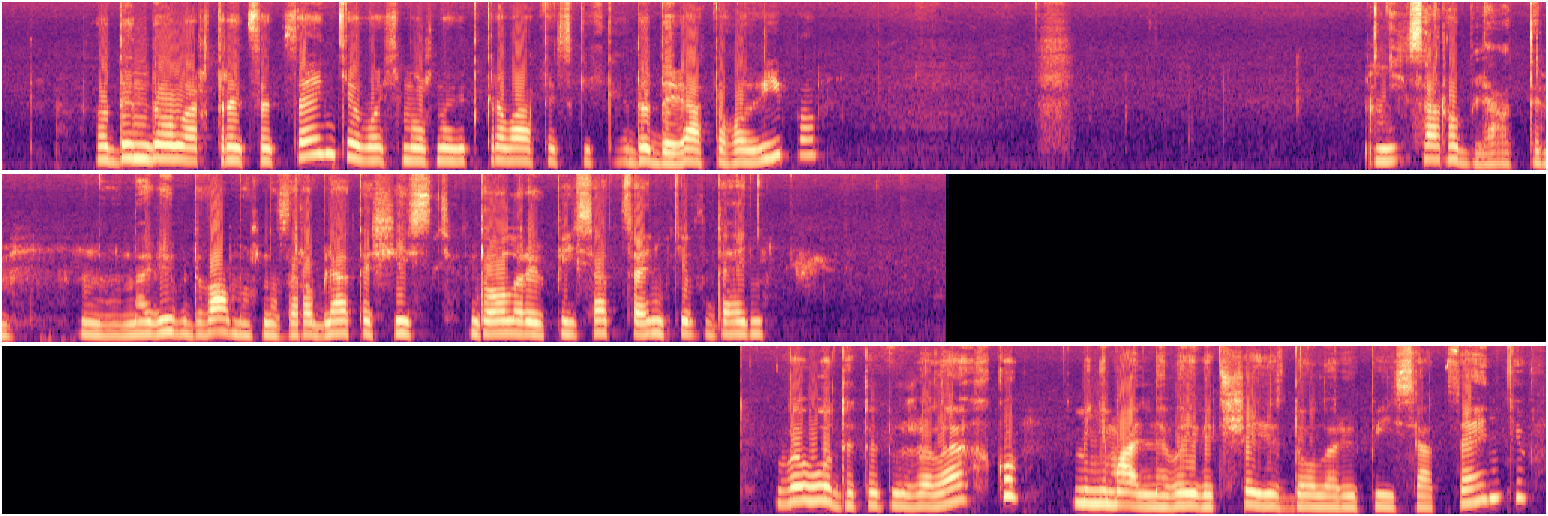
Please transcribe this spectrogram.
1 долар 30 центів. Ось можна відкривати скільки до 9 віпа. І заробляти. На VIP 2 можна заробляти 6 доларів 50 центів в день. Виводити дуже легко. Мінімальний вивід 6 доларів 50 центів.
